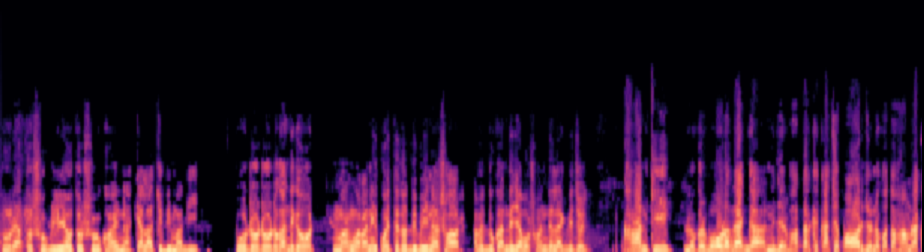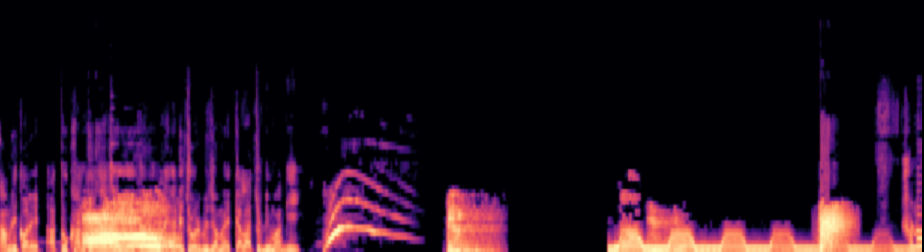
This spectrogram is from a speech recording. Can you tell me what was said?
তোর এত সুখ লিয়েও তো সুখ হয় না কেলা চুদি মাগি। ওট ওট ওখান থেকে ওট মাংমারানি কইতে তো দিবি না সর। আমি দোকান দিয়ে যাব সন্ধ্যে লাগবে চল। খান কি? লোকের বউরা দেখ গা নিজের ভাতারকে কাছে পাওয়ার জন্য কত হামরা কামড়ি করে। আর তুই খান কি কাছে এলে তোর গাড়ি খাটি চর্বি জমে কেলা চুদি মাগি। শোনো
